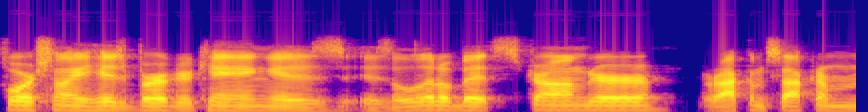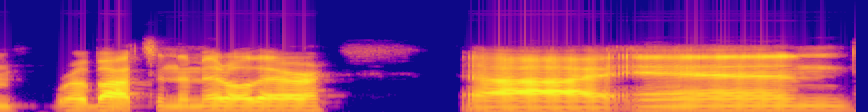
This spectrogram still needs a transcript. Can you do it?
Fortunately, his Burger King is is a little bit stronger. Rock'em Sock'em robots in the middle there. Uh, and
